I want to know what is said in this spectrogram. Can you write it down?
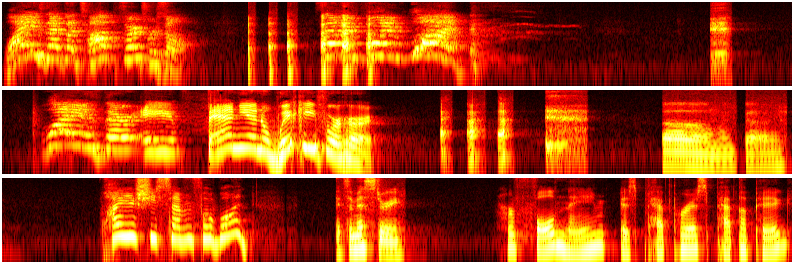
Why is that the top search result? Seven point one. Why is there a Fandom wiki for her? Oh my gosh. Why is she seven foot one? It's a mystery. Her full name is Pepperis Peppa Pig.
